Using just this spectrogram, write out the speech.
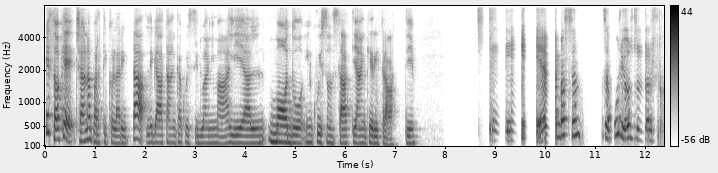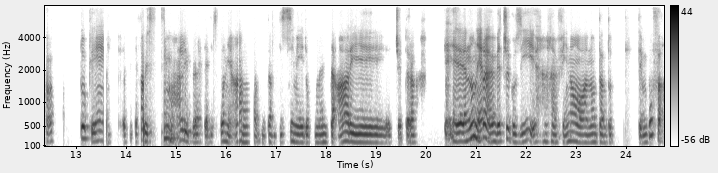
E so che c'è una particolarità legata anche a questi due animali e al modo in cui sono stati anche ritratti. È abbastanza curioso il fatto che questi animali perché disponiamo di tantissimi documentari, eccetera. E non era invece così fino a non tanto tempo fa.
